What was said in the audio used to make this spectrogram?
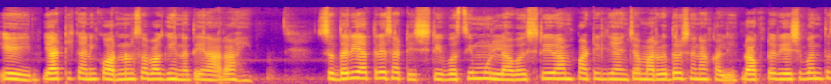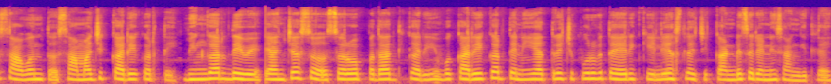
येईल. या ठिकाणी कॉर्नर सभा घेण्यात येणार आहे. सदर यात्रेसाठी श्री वसीम मुल्ला व श्रीराम पाटील यांच्या मार्गदर्शनाखाली डॉक्टर यशवंत सावंत सामाजिक कार्यकर्ते भिंगार देवे यांच्यासह सर्व पदाधिकारी व कार्यकर्त्यांनी यात्रेची पूर्वतयारी केली असल्याचे कांडेसर यांनी सांगितले आहे.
